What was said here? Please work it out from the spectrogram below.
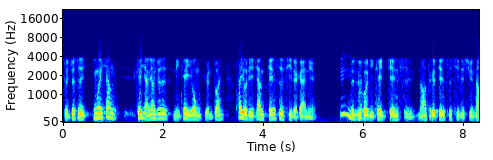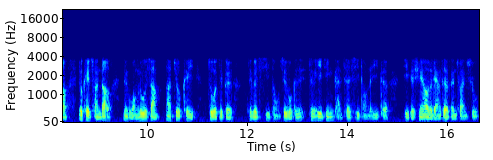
对，就是因为像可以想象，就是你可以用远端，它有点像监视器的概念。嗯就如果你可以监视，然后这个监视器的讯号又可以传到那个网络上，那就可以做这个这个系统，就是我跟这个液晶感测系统的一个一个讯号的量测跟传输。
